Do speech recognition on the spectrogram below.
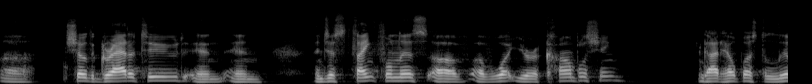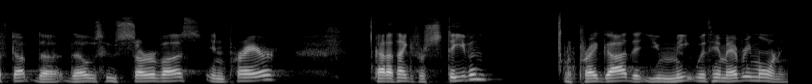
uh, show the gratitude and, and, and just thankfulness of, of what you're accomplishing God, help us to lift up the, those who serve us in prayer. God, I thank you for Stephen. I pray, God, that you meet with him every morning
